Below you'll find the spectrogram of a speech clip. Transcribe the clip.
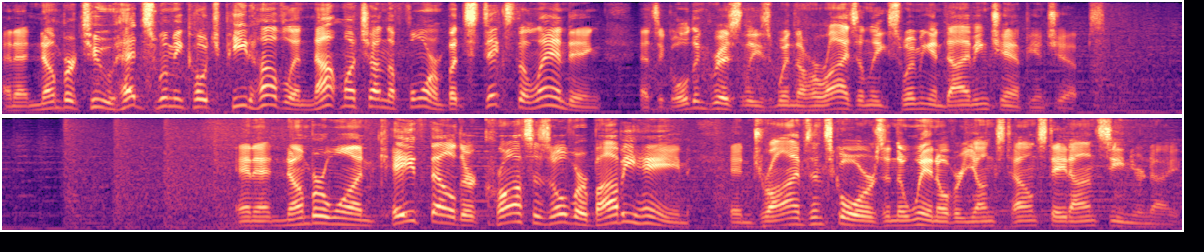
And at number two, head swimming coach Pete Hovland, not much on the form, but sticks the landing as the Golden Grizzlies win the Horizon League Swimming and Diving Championships. And at number one, Kay Felder crosses over Bobby Hain and drives and scores in the win over Youngstown State on senior night.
